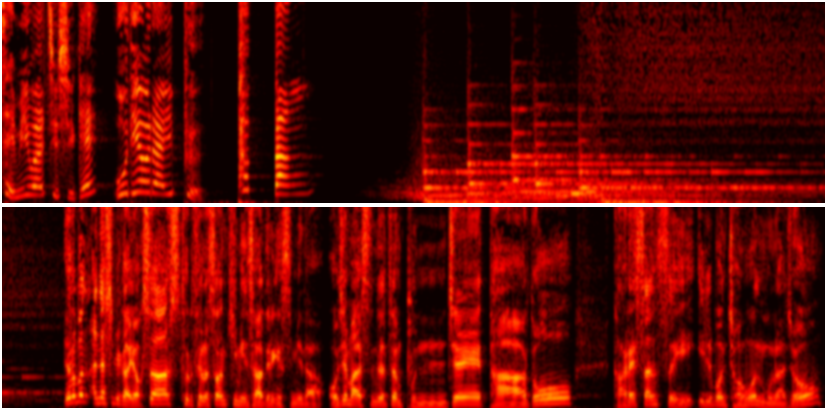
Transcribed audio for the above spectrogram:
재미와 지식의 오디오 라이프 팟빵 여러분 안녕하십니까 역사 스토리텔러 썬킴 인사드리겠습니다. 어제 말씀드렸던 분재 다도 枯山水 일본 정원 문화죠.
